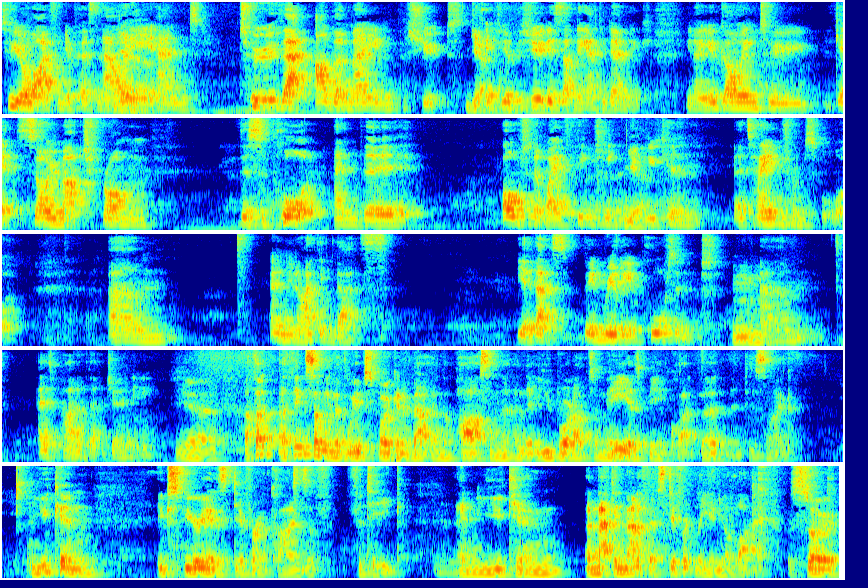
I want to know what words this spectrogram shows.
to your life and your personality Yeah. and to that other main pursuit. Yeah. If your pursuit is something academic, you know, you're going to get so much from the support and the alternate way of thinking Yeah. that you can attain from sport. Um, and you know, I think that's yeah, that's been really important Mm. um, as part of that journey. Yeah, I think I think something that we've spoken about in the past, and that, and that you brought up to me as being quite pertinent, is like you can experience different kinds of fatigue, and you can, and that can manifest differently in your life. So,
